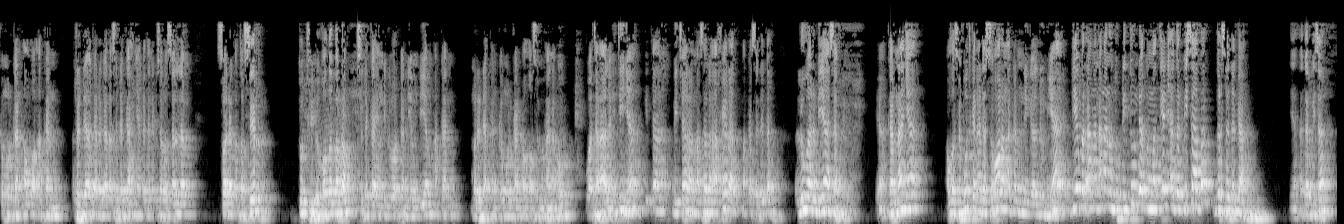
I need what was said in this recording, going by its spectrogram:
Kemurkaan Allah akan reda gara-gara sedekahnya kata Nabi SAW sadaqatu sir tudfi'u ghadab rabb sedekah yang dikeluarkan diam-diam akan meredakan kemurkaan Allah Subhanahu wa taala. Intinya kita bicara masalah akhirat, maka sedekah luar biasa. Ya, karenanya Allah sebutkan ada seorang akan meninggal dunia, dia berangan-angan untuk ditunda kematiannya agar bisa apa? bersedekah. Ya, agar bisa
